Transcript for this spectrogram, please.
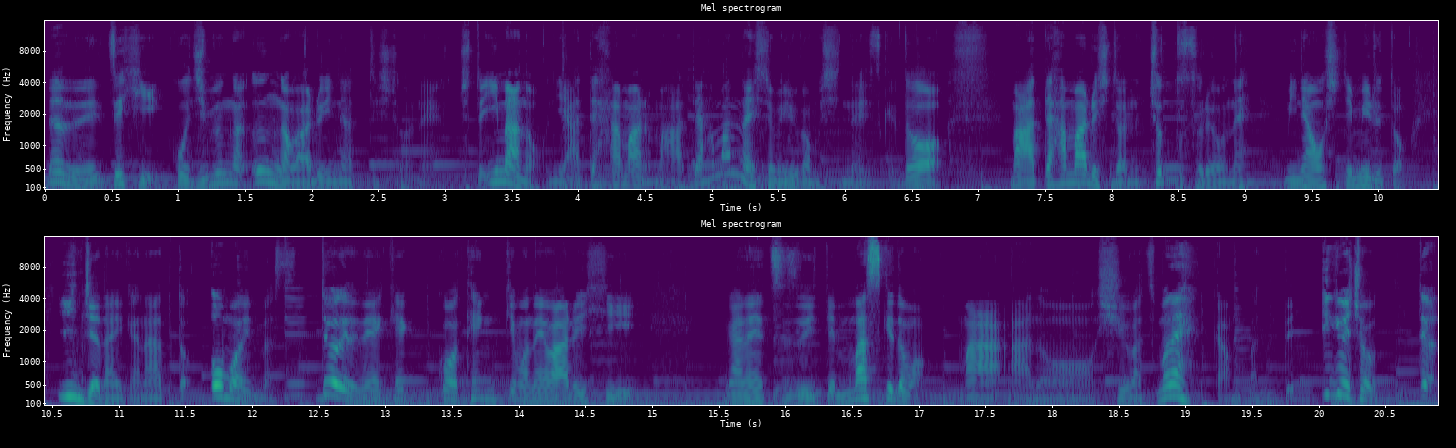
なので、ね、ぜひ、こう自分が運が悪いなっていう人はね、ちょっと今のに当てはまる。まあ当てはまらない人もいるかもしれないですけど、まあ当てはまる人はね、ちょっとそれをね、見直してみるといいんじゃないかなと思います。というわけでね、結構天気もね、悪い日がね、続いてますけども、まあ、あのー、週末もね、頑張っていきましょう。では、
